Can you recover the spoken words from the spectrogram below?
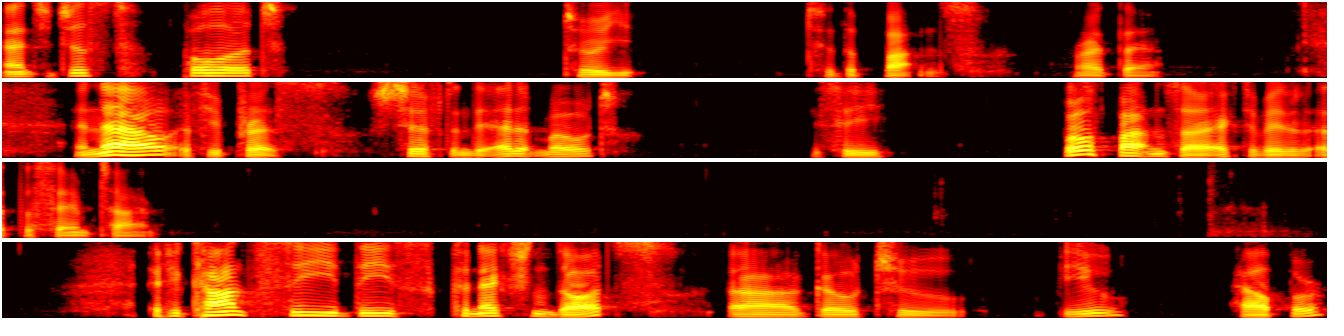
and you just pull it to, to the buttons right there. And now, if you press Shift in the edit mode, you see both buttons are activated at the same time. If you can't see these connection dots, uh, go to View, Helper,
